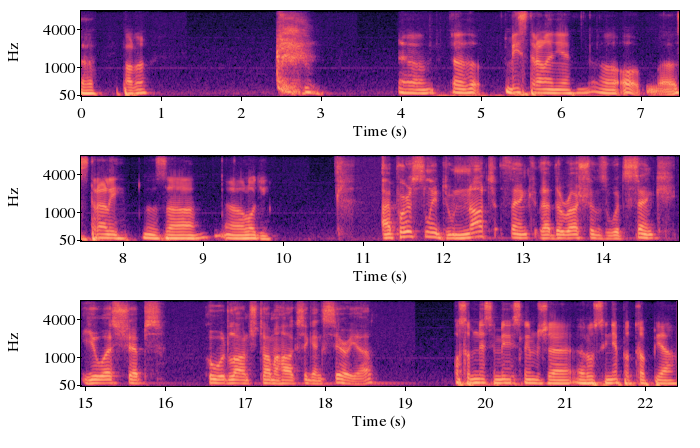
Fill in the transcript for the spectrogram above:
uh, pardon, uh, uh, vystrelenie uh, strely z lodi. I personally do not think that the Russians would sink U.S. ships who would launch Tomahawks against Syria. Osobne si myslím, že Rusi nepotopia,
